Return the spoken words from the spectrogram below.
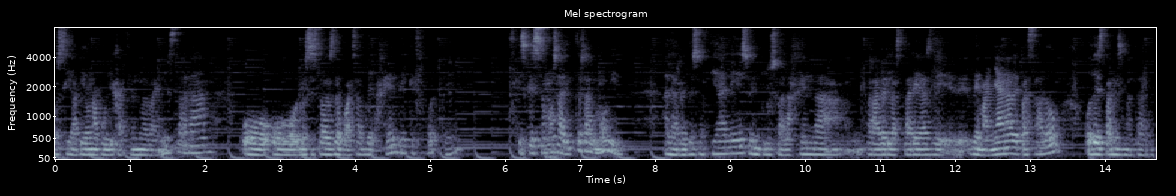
o si había una publicación nueva en Instagram o, los estados de WhatsApp de la gente, qué fuerte. Es que somos adictos al móvil a las redes sociales o incluso a la agenda para ver las tareas de, mañana, de pasado o de esta misma tarde.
